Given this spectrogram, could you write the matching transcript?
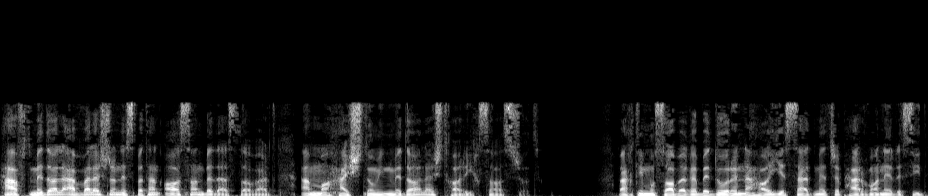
هفت مدال اولش را نسبتا آسان به دست آورد اما هشتمین مدالش تاریخ ساز شد. وقتی مسابقه به دور نهایی 100 متر پروانه رسید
